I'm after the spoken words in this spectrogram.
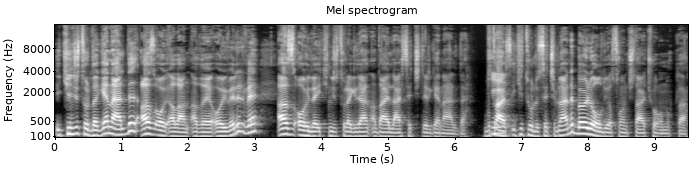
İkinci turda genelde az oy alan adaya oy verir ve az oyla ikinci tura giden adaylar seçilir genelde. Bu Ki- tarz iki turlu seçimlerde böyle oluyor sonuçlar çoğunlukla.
